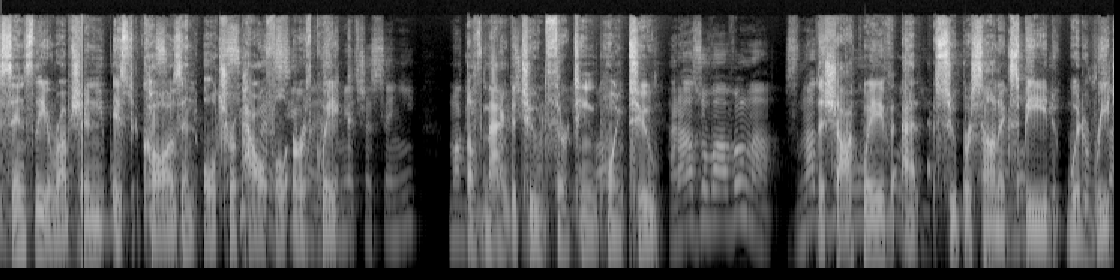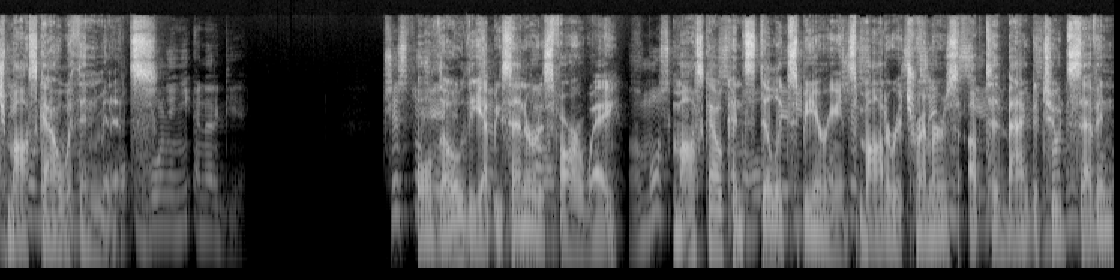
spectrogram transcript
Since the eruption is to cause an ultra powerful earthquake of magnitude 13.2, the shockwave at supersonic speed would reach Moscow within minutes. Although the epicenter is far away, Moscow can still experience moderate tremors up to magnitude 7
